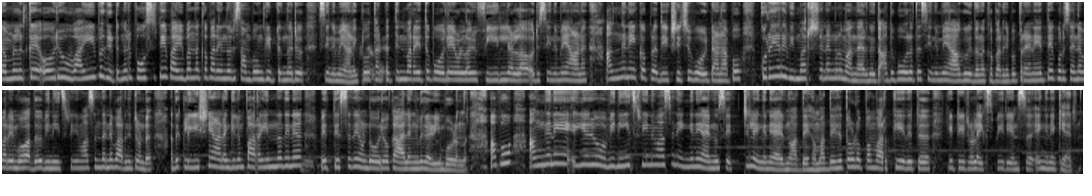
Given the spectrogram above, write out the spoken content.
നമ്മൾക്ക് ഒരു വൈബ് കിട്ടുന്ന ഒരു പോസിറ്റീവ് വൈബ് എന്നൊക്കെ പറയുന്ന ഒരു സംഭവം കിട്ടുന്ന ഒരു സിനിമയാണ്. ഇപ്പോൾ തട്ടത്തിൻ മറയത്ത് പോലെയുള്ള ഒരു ഫീലിലുള്ള ഒരു സിനിമയാണ് അങ്ങനെയൊക്കെ പ്രതീക്ഷിച്ചു പോയിട്ടാണ്. അപ്പോൾ കുറേയേറെ വിമർശനങ്ങളും വന്നായിരുന്നു. ഇത് അതുപോലത്തെ സിനിമയാകും ഇതെന്നൊക്കെ പറഞ്ഞു. ഇപ്പോൾ പ്രണയത്തെക്കുറിച്ച് തന്നെ പറയുമ്പോൾ അത് വിനീത് ശ്രീനിവാസൻ തന്നെ പറഞ്ഞിട്ടുണ്ട്. അത് ക്ലീശയാണെങ്കിലും പറയുന്നതിന് വ്യത്യസ്തതയുണ്ട് ഓരോ കാലങ്ങൾ കഴിയുമ്പോഴെന്ന്. അപ്പോൾ അങ്ങനെ ഈ ഒരു വിനീത് ശ്രീനിവാസൻ എങ്ങനെയായിരുന്നു? സെറ്റിൽ എങ്ങനെയായിരുന്നു അദ്ദേഹം? അദ്ദേഹത്തോടൊപ്പം വർക്ക് ചെയ്തിട്ട് കിട്ടിയിട്ടുള്ള എക്സ്പീരിയൻസ് എങ്ങനെയൊക്കെയായിരുന്നു?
